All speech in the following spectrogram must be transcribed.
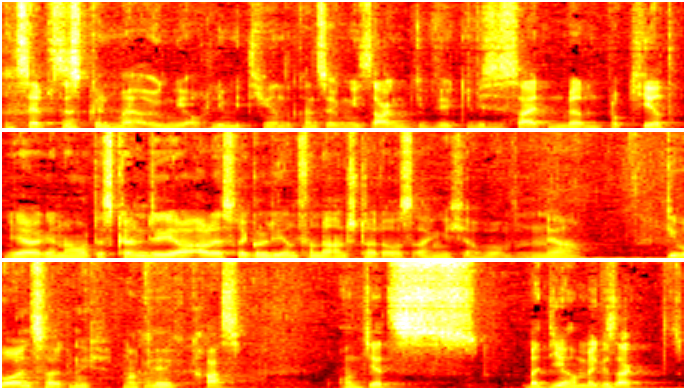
Und selbst das könnte man ja irgendwie auch limitieren. Du kannst ja irgendwie sagen, gew- gewisse Seiten werden blockiert. Ja, genau, das können die ja alles regulieren von der Anstalt aus eigentlich, aber mm, ja, die wollen es halt nicht. Okay, krass. Und jetzt, bei dir haben wir gesagt,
